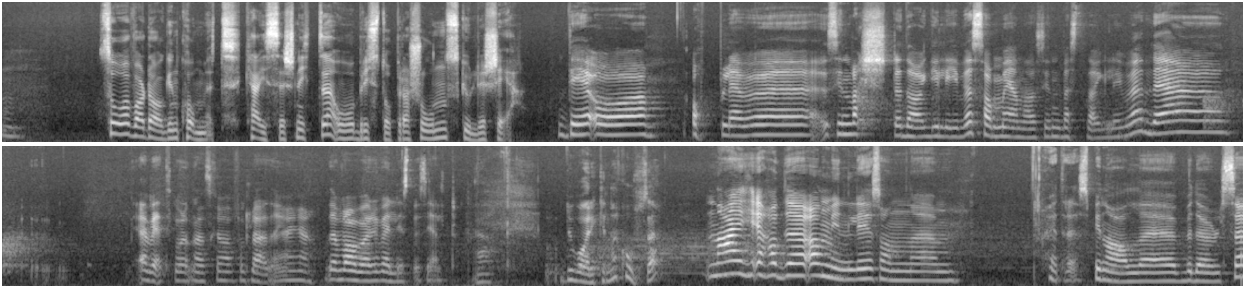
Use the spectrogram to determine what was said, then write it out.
Mm. Så var dagen kommet. Keisersnittet og brystoperasjonen skulle skje. Det å oppleve sin verste dag i livet sammen med en av sine beste dag i livet, det Jeg vet ikke hvordan jeg skal forklare det engang. Ja. Det var bare veldig spesielt. Ja. Du var ikke narkose? Nei, jeg hadde alminnelig sånn eh, hva heter det, spinalbedøvelse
